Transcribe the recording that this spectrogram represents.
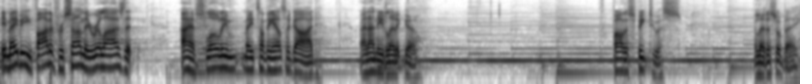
It may be, Father, for some, they realize that I have slowly made something else a God and I need to let it go. Father, speak to us and let us obey.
